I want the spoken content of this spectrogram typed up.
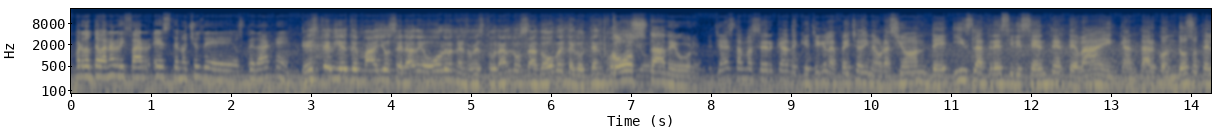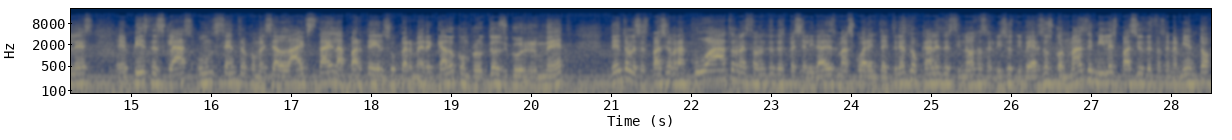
perdón, te van a rifar este noches de hospedaje. Este 10 de mayo será de oro en el restaurante Los Adobes del Hotel Costa de Oro. Ya está más cerca de que llegue la fecha de inauguración de Isla 3 City Center. Te va a encantar con dos hoteles eh, business class, un centro comercial lifestyle, aparte del supermercado con productos gourmet. Dentro de los espacios habrá cuatro restaurantes de especialidades más 43 locales destinados a servicios diversos con más de mil espacios de estacionamiento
